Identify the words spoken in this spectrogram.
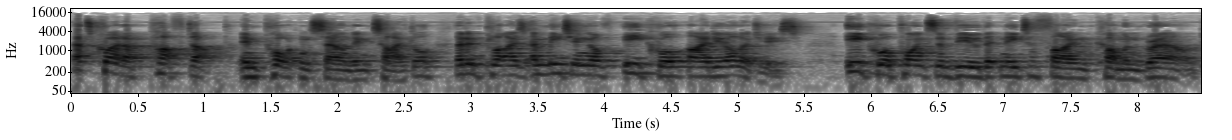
That's quite a puffed up, important sounding title that implies a meeting of equal ideologies, equal points of view that need to find common ground.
